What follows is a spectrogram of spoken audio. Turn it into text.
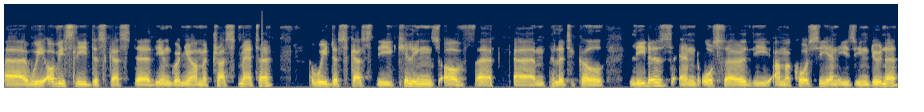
Uh, we obviously discussed uh, the Ngonyama Trust matter. We discussed the killings of uh, um, political leaders and also the Amakhosi and Izinduna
